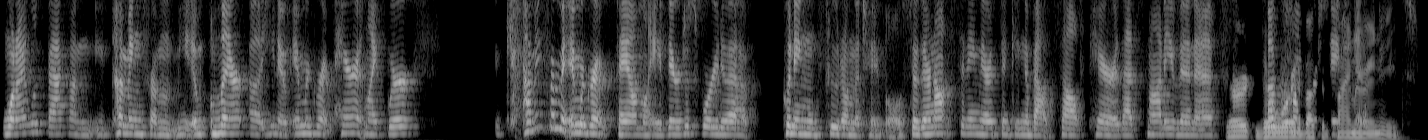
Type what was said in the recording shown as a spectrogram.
when I look back on coming from you know, uh, you know immigrant parent, like we're coming from an immigrant family, they're just worried about putting food on the table. So they're not sitting there thinking about self care. That's not even a. They're they're a worried about the primary needs.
